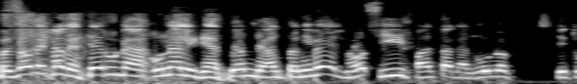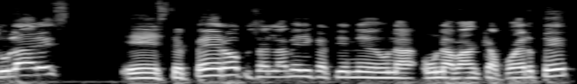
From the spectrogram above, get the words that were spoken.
Pues no deja de ser una, una alineación de alto nivel, ¿no? Sí, faltan algunos titulares, este, pero pues el América tiene una, una banca fuerte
